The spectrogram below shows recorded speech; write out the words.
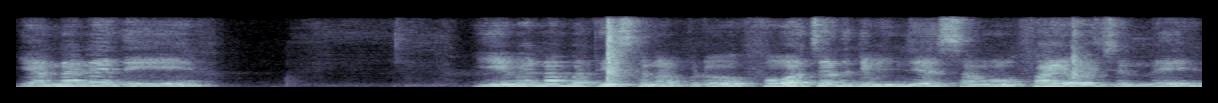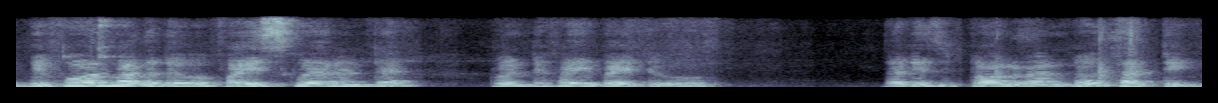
N అనేది ఈవెన్ నెంబర్ తీసుకున్నప్పుడు ఫోర్ చేత డివిజన్ చేస్తాము ఫైవ్ వచ్చింది. బిఫోర్ మెథడ్ ఫైవ్ స్క్వేర్ అంటే twenty five by two. That is twelve and thirteen.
